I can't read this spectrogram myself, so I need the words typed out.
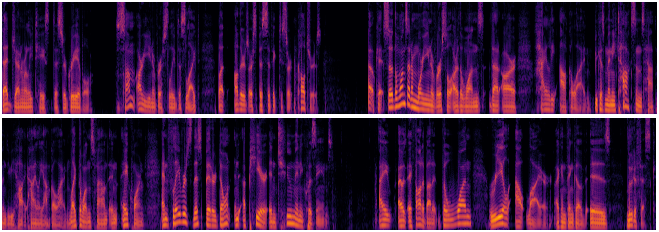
that generally taste disagreeable. Some are universally disliked, but others are specific to certain cultures. Okay, so the ones that are more universal are the ones that are highly alkaline, because many toxins happen to be high, highly alkaline, like the ones found in acorn. And flavors this bitter don't appear in too many cuisines. I, I, I thought about it. The one real outlier I can think of is lutefisk.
